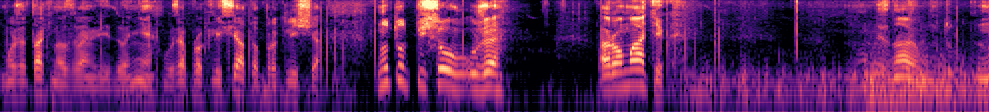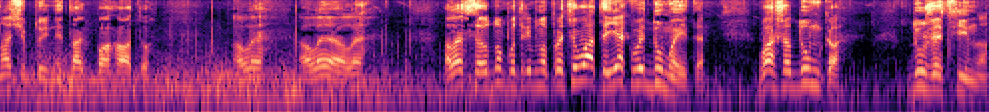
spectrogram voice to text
Може так назвемо відео? Ні, вже про кліща, то про кліща. Ну тут пішов уже ароматик. Ну, не знаю, тут начебто і не так багато. Але, але, але. Але все одно потрібно працювати. Як ви думаєте? Ваша думка дуже цінна.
